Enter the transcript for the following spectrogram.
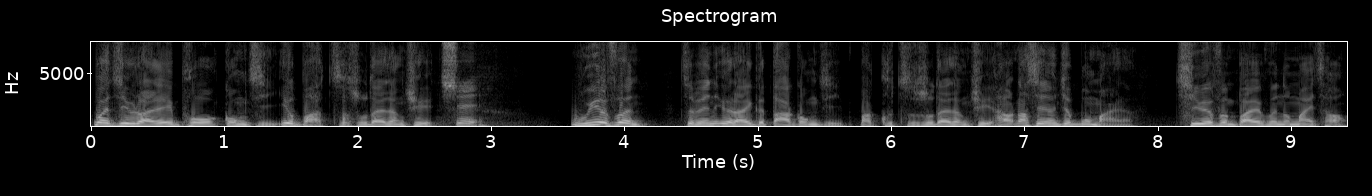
外资又来了一波攻击，又把指数带上去。是，五月份这边又来一个大攻击，把股指数带上去。好，那现在就不买了。七月份、八月份都卖超，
